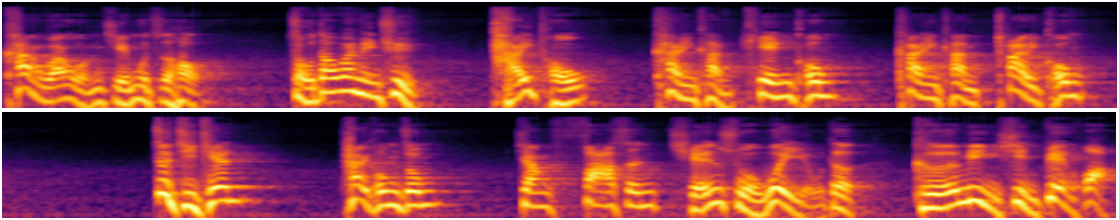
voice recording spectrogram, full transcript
看完我们节目之后，走到外面去，抬头看一看天空，看一看太空。这几天，太空中将发生前所未有的革命性变化。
